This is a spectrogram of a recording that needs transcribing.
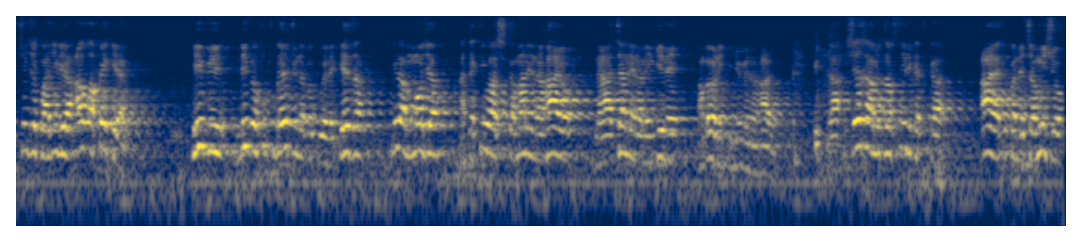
tuchinje kwa ajili ya Allah peke yake. Hivi ndivyo hutuba yetu inavyotuelekeza. Kila mmoja atakiwa ashikamane na hayo na achane na mengine ambayo ni kinyume na hayo. Na Shekhe ametafsiri katika aya kipande cha mwisho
